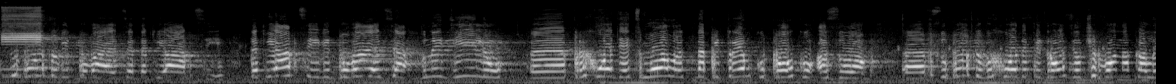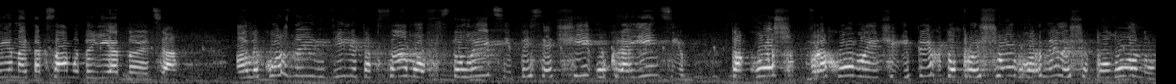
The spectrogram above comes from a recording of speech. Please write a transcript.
В суботу відбуваються такі акції. Акції відбуваються в неділю. Е, приходять молодь на підтримку полку Азов. Е, в суботу виходить підрозділ Червона калина і так само доєднуються. Але кожної неділі так само в столиці тисячі українців, також враховуючи і тих, хто пройшов горнилище полону,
